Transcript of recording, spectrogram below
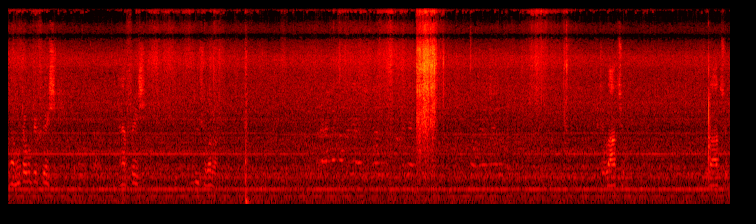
হ্যাঁ মোটামুটি ফ্রেশ হ্যাঁ ফ্রেশ দুশো টাকা। আচল। আচল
